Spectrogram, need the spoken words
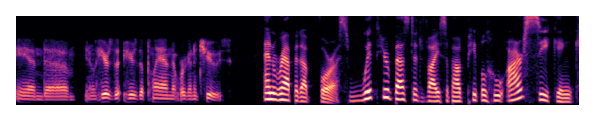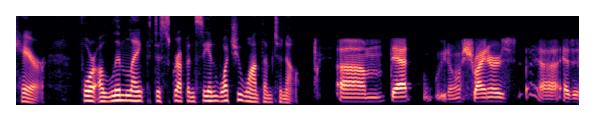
and um, you know, here's the here's the plan that we're going to choose. And wrap it up for us with your best advice about people who are seeking care for a limb length discrepancy and what you want them to know. Um, that you know, Shriners uh, as a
